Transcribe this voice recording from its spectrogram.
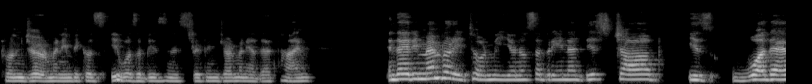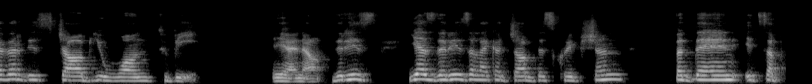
from germany because it was a business trip in germany at that time and I remember he told me, you know, Sabrina, this job is whatever this job you want to be. Yeah, no, there is, yes, there is a, like a job description, but then it's a,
